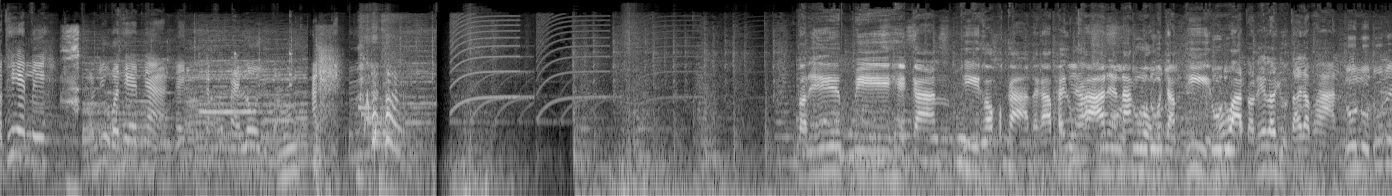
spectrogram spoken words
ประเทศเลยเหมันอยู่ประเทศเนี่ยไอ้แจ็คสเปโร่อยู่อังกฤษตอนนี้มีเหตุการณ์ที่เขาประกาศนะครับ ให้ลูกค้าเนี่ยนั่งลงประจำที่เพราะว่าตอนนี้เราอยู่ใต้สะพาน ดูหนูดูดิ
